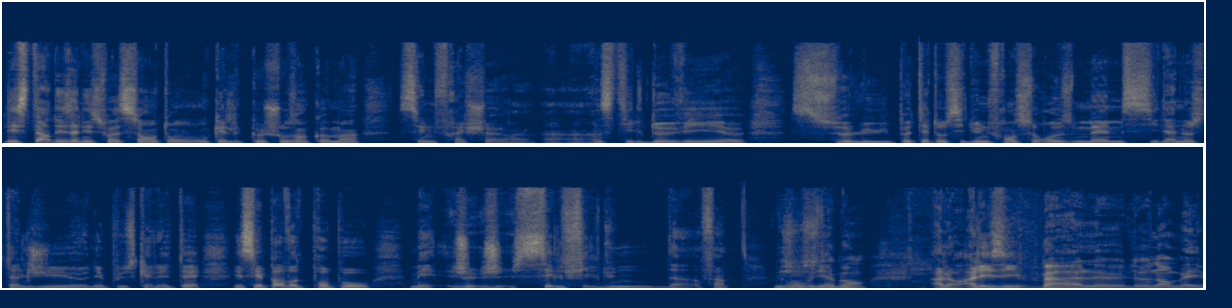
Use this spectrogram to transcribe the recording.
Les stars des années 60 ont, quelque chose en commun, c'est une fraîcheur, hein. un, style de vie, euh, celui peut-être aussi d'une France heureuse, même si la nostalgie euh, n'est plus ce qu'elle était. Et c'est pas votre propos, mais c'est le fil d'une, enfin, justement. Alors, allez-y. Bah, non, mais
